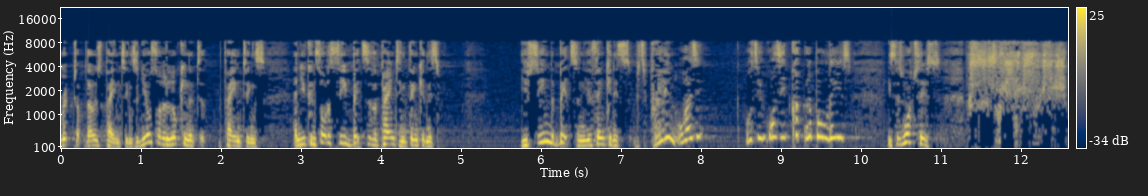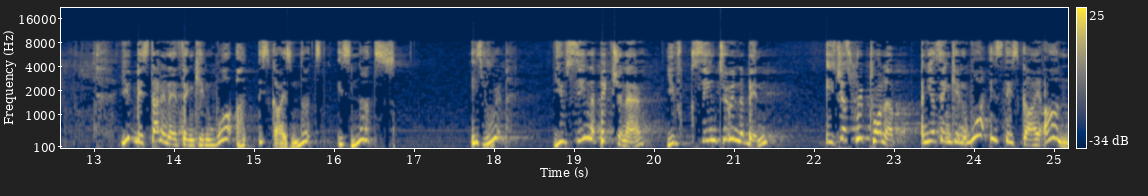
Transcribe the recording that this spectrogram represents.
ripped up those paintings. And you're sort of looking at the paintings, and you can sort of see bits of the painting, thinking this. You've seen the bits, and you're thinking it's, it's brilliant. Why is it? Was he, was he cutting up all these? He says, watch this. You'd be standing there thinking, what? This guy's nuts. He's nuts. He's ripped. You've seen the picture now. You've seen two in the bin. He's just ripped one up, and you're thinking, what is this guy on?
